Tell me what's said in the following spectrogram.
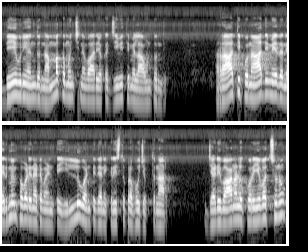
దేవుని యందు నమ్మకం ఉంచిన వారి యొక్క జీవితం ఇలా ఉంటుంది? రాతి పునాది మీద నిర్మింపబడినటువంటి ఇల్లు వంటిదని క్రీస్తు ప్రభు చెప్తున్నారు. జడివానలు కొరియవచ్చును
